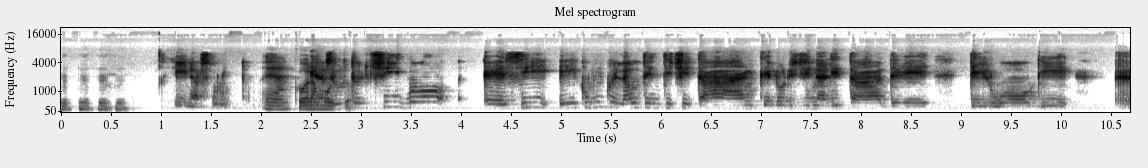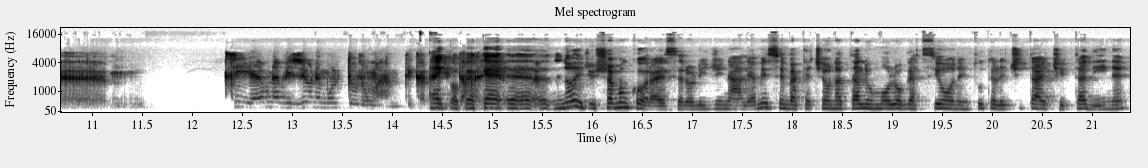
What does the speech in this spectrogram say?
Mm-mm-mm. In assoluto. È ancora in molto... assoluto il cibo, eh, sì, e comunque l'autenticità, anche l'originalità dei, dei luoghi. Eh, è una visione molto romantica. Ecco perché eh, noi riusciamo ancora a essere originali. A me sembra che c'è una tale omologazione in tutte le città e cittadine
